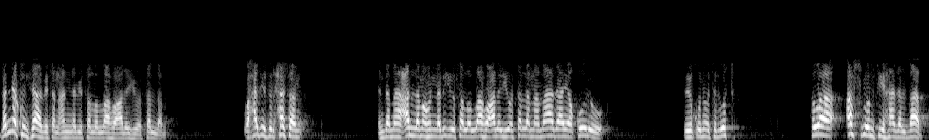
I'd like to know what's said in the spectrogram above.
لم يكن ثابتا عن النبي صلى الله عليه وسلم. وحديث الحسن عندما علمه النبي صلى الله عليه وسلم ماذا يقول في قنوت الوتر هو أصل في هذا الباب.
